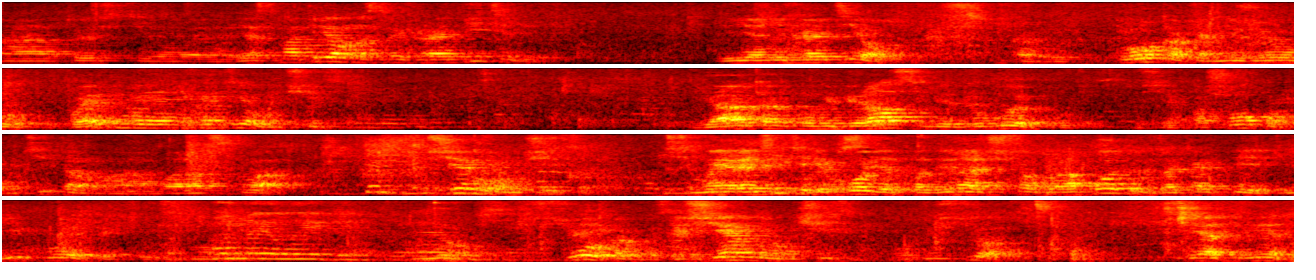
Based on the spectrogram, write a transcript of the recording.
а, то есть э, я смотрел на своих родителей, и я не хотел как бы, то, как они живут, и поэтому я не хотел учиться. Я как бы выбирал себе другой путь, то есть я пошел по пути там а, воровства. Зачем мне учиться? Если мои родители ходят по 12 часов работают за копейки и ходят такие. люди. Ну, все, как бы, зачем мне учиться? Вот и все. Все ответы.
